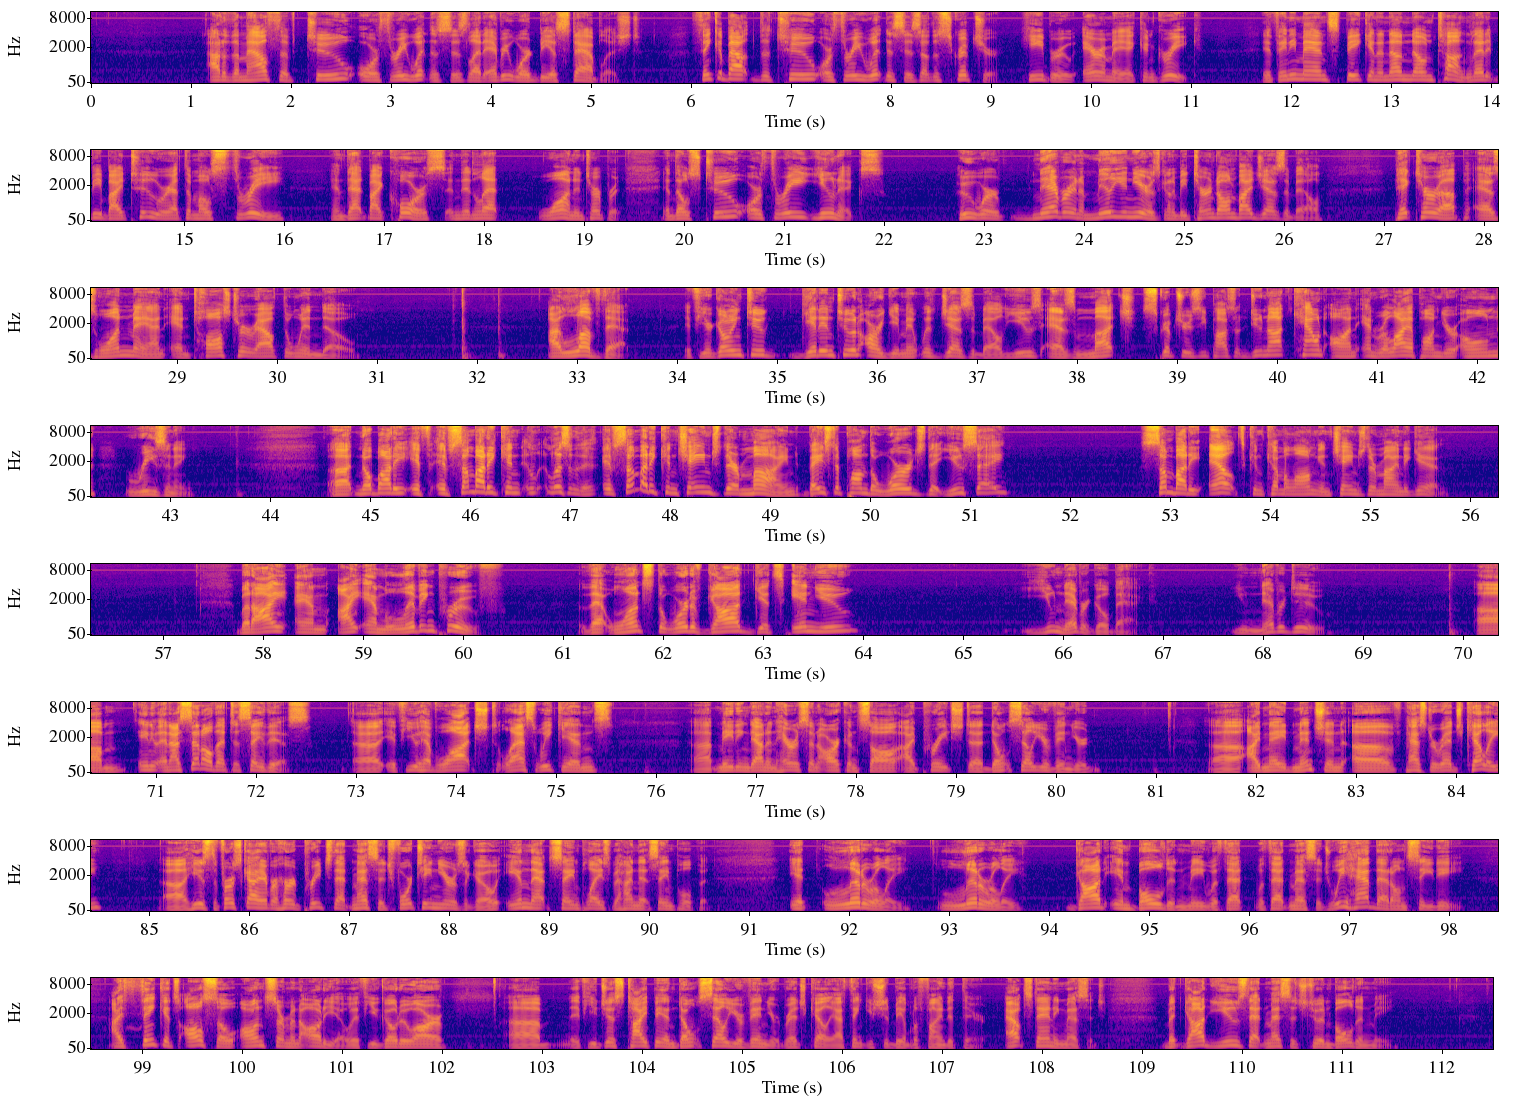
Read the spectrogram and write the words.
Out of the mouth of two or three witnesses, let every word be established. Think about the two or three witnesses of the scripture Hebrew, Aramaic, and Greek. If any man speak in an unknown tongue, let it be by two or at the most three, and that by course, and then let one interpret. And those two or three eunuchs who were never in a million years going to be turned on by Jezebel picked her up as one man and tossed her out the window. I love that. If you're going to get into an argument with Jezebel, use as much scripture as you possibly. Do not count on and rely upon your own reasoning. Uh, nobody, if if somebody can listen to this, if somebody can change their mind based upon the words that you say, somebody else can come along and change their mind again. But I am I am living proof that once the word of God gets in you, you never go back. You never do. Um, anyway, and I said all that to say this. Uh, if you have watched last weekend's uh, meeting down in Harrison, Arkansas, I preached uh, Don't Sell Your Vineyard. Uh, I made mention of Pastor Reg Kelly. Uh, he is the first guy I ever heard preach that message 14 years ago in that same place behind that same pulpit. It literally, literally, God emboldened me with that with that message. We had that on CD. I think it's also on sermon audio. If you go to our uh, if you just type in "Don't sell your vineyard," Reg Kelly, I think you should be able to find it there. Outstanding message. But God used that message to embolden me.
